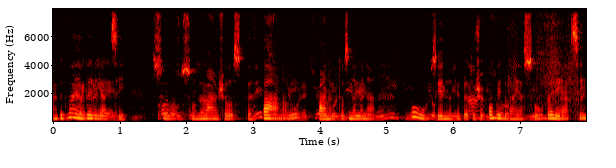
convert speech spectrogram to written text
ak dvaja veriaci sú, sú v manželstve v pánovi, pánovi to znamená Bohu zjednotí, pretože obidvaja sú veriaci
